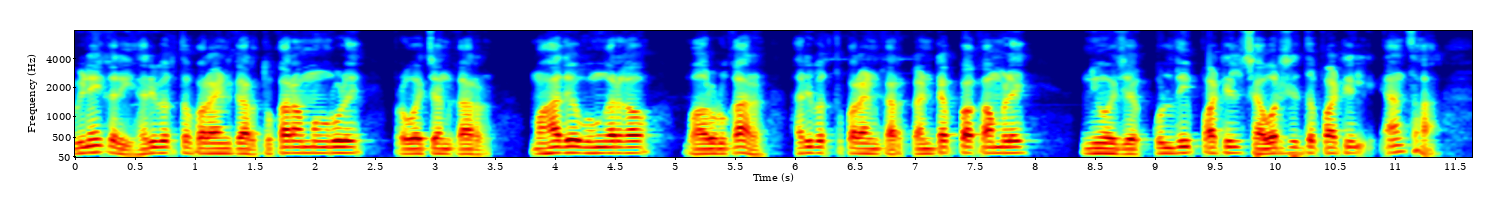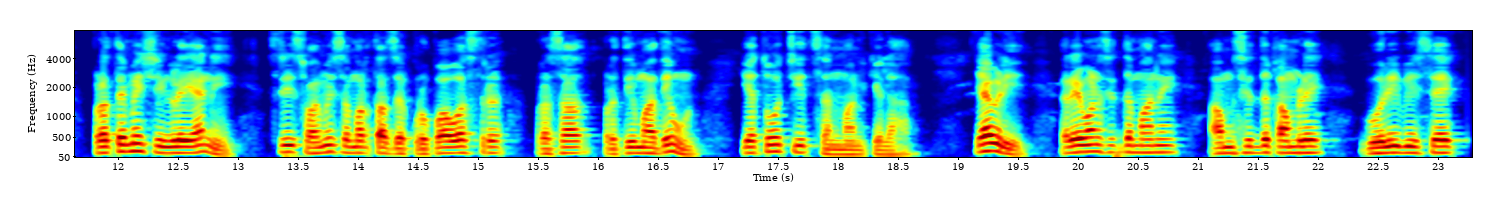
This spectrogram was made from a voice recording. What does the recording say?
विणेकरी हरिभक्त परायणकार तुकाराम मंगरुळे प्रवचनकार महादेव घुंगरगाव भारुडकार हरिभक्त परायणकार कंटप्पा कांबळे नियोजक कुलदीप पाटील शावरसिद्ध पाटील यांचा प्रथमेश शिंगळे यांनी श्री स्वामी समर्थाचं कृपावस्त्र प्रसाद प्रतिमा देऊन यथोचित सन्मान केला. यावेळी रेवणसिद्ध माने आमसिद्ध कांबळे गोरी बिसेक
